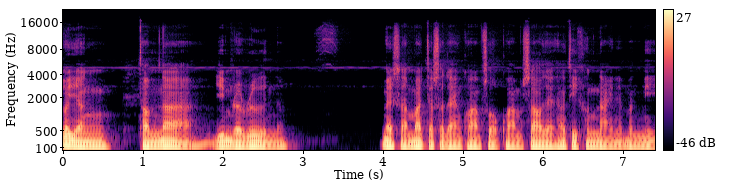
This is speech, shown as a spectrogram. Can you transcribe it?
ก็ยังทำหน้ายิ้มระรื่นนะไม่สามารถจะแสดงความโศกความเศร้าได้ทั้งที่ข้างในเนี่ยมันมี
